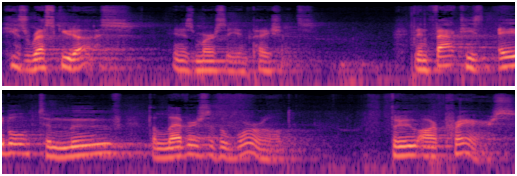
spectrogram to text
He has rescued us in his mercy and patience. And in fact, he's able to move the levers of the world through our prayers.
